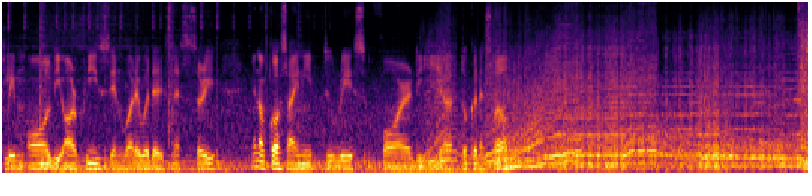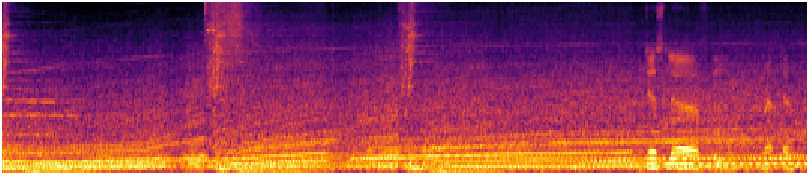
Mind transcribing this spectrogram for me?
claim all the RPs and whatever that is necessary and of course I need to race for the uh, token as well. Just love the raptor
